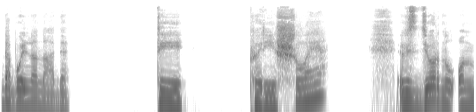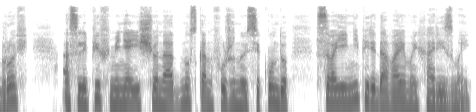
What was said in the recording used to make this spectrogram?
Да больно надо. Ты пришлая? Вздернул он бровь, ослепив меня еще на одну сконфуженную секунду своей непередаваемой харизмой.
